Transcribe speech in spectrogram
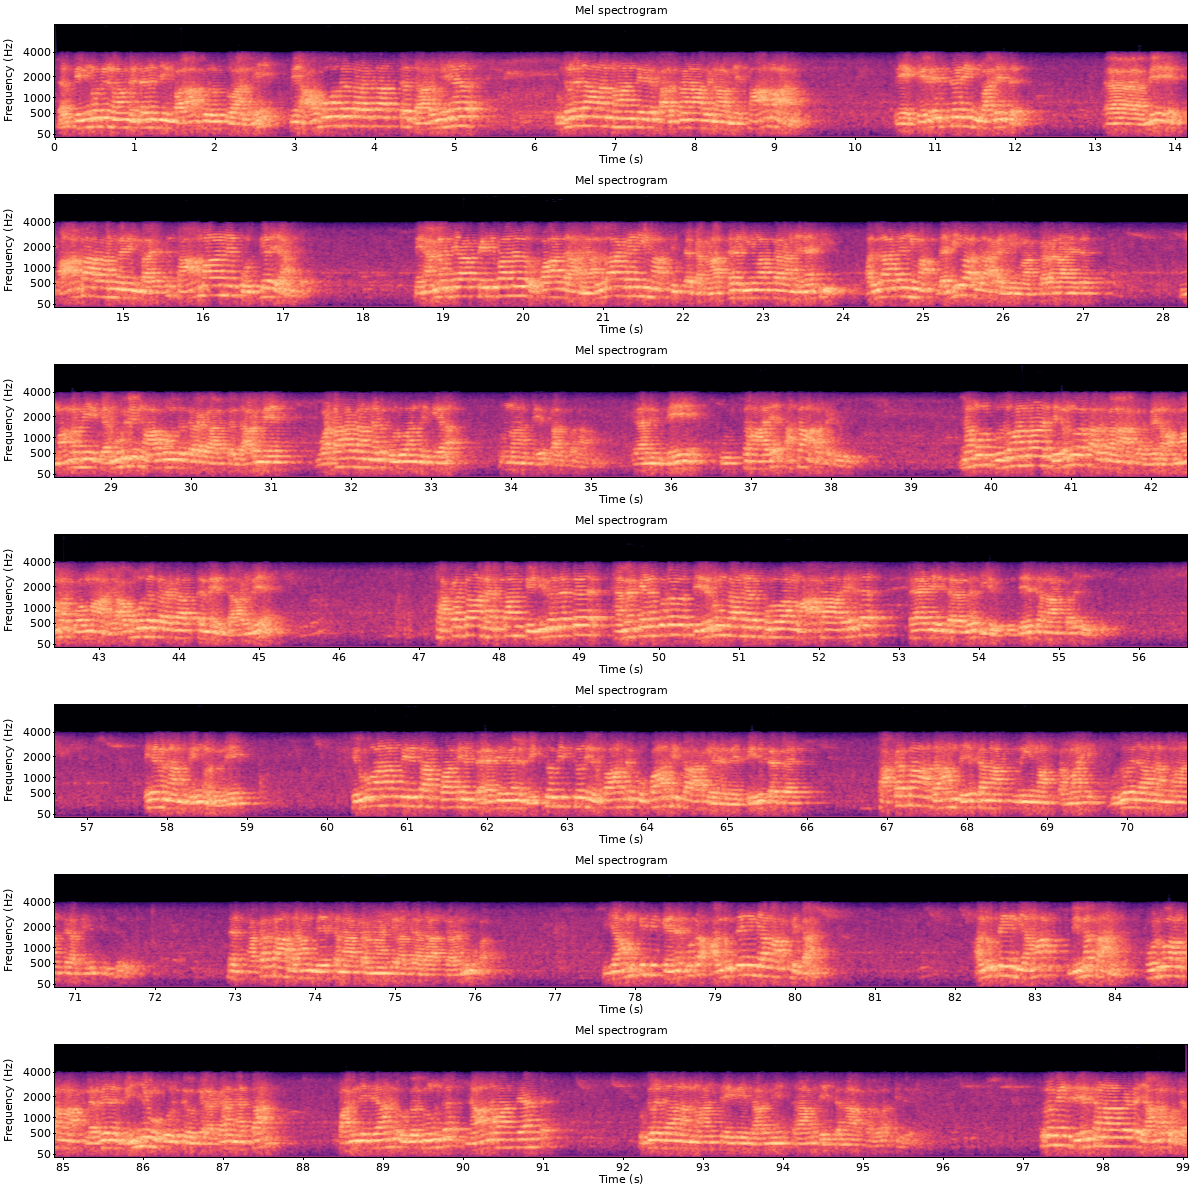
දැන් පින්වතුනි මම මෙතනදී බලාපොරොත්තු වෙන්නේ මේ අවබෝධ කරගත්ත ධර්මය බුදුරජාණන් වහන්සේට කල්පනා වෙනවා මේ සාමාන්‍ය මේ කෙලෙස් වලින් බලෙත මේ ආකාරයන් වලින් බයිත් සාමාන්‍ය පුද්ගලයන්ට මේ හැම දෙයක් පිළිබඳව උපාදාන අල්ලා ගැනීමක් සිද්ධ කරන අත්හැරීමක් කරන්නේ නැති අල්ලා ගැනීමක් දැඩිව අල්ලා ගැනීමක් කරන අයට මම මේ ගැඹුරින් ආબોධ කරගත්ත ධර්මයේ වටහා ගන්නට පුළුවන්ද කියලා උන්වහන්සේ කල්පනා කරනවා. මේ උත්සාහය අසාර්ථක නමුත් බුදුහාමුදුරනේ දෙවනුව කල්පනා කරනවා මම කොහොමද අවබෝධ කරගත්ත මේ ධර්මයේ සකසා නැත්නම් පිළිවෙලට හැම කෙනෙකුටම තේරුම් ගන්නට පුළුවන් ආකාරයට පැහැදිලි කරන දිය යුතු දේශනා කළ යුතුයි. එහෙමනම් පින්වතුනි සිරුවානම් පිරිසක් වාසයෙන් පැහැදිලි වෙන වික්ෂු වික්ෂුණී උපාසක උපාසිකා කියන මේ පිරිසට සකසා දහම් දේශනා කිරීමක් තමයි බුදුරජාණන් වහන්සේ අතින් සිද්ධ වෙන්නේ. දැන් සකසා දහම් දේශනා කරනවා කියලා අපි අදහස් කරන්නේ මොකක්ද? යම් කිසි කෙනෙකුට අලුතෙන් යමක් හිතන්න. අලුතෙන් යමක් විමසන්න. පුළුවන්කම ලැබෙන විඤ්ඤාණ පුරුෂයෝ කියලා ගන්න නැත්නම් පඬිතුයන්ට උගතුන්ට ඥානවන්තයන්ට බුදුරජාණන් වහන්සේගේ ධර්මයේ ධර්ම දේශනා කරලා තිබෙනවා. තුර මේ දේශනාවට යනකොට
